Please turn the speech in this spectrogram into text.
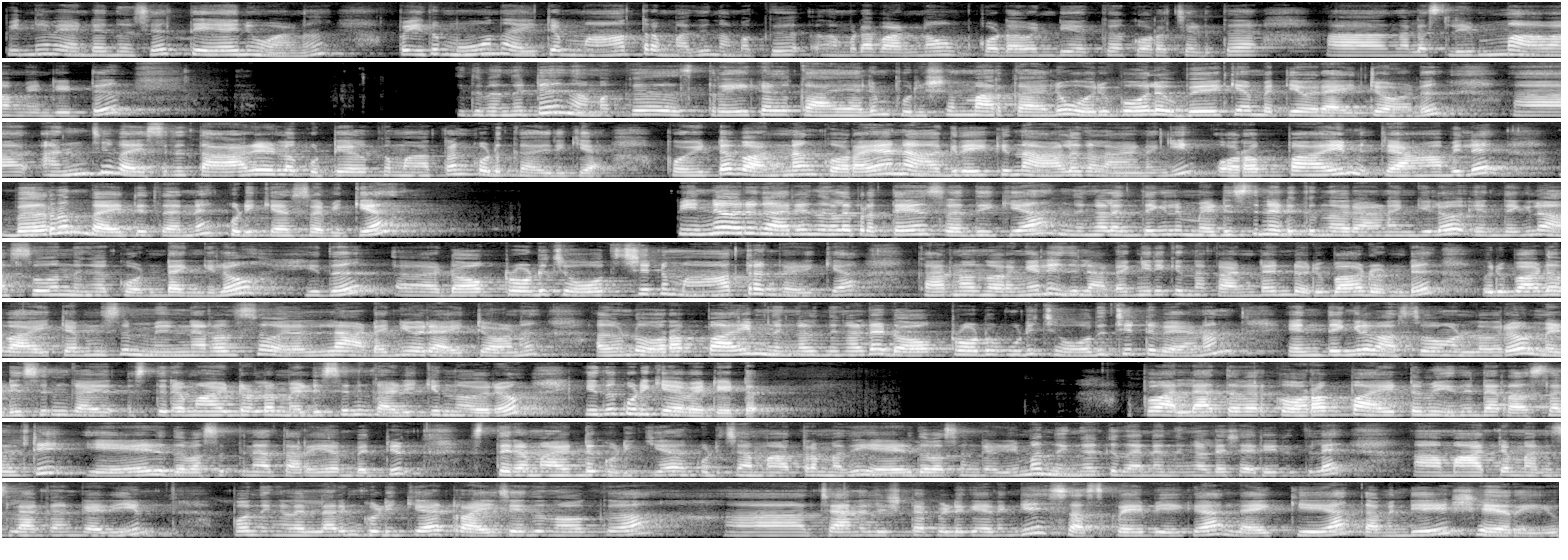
പിന്നെ വേണ്ടതെന്ന് വെച്ചാൽ തേനുമാണ്. അപ്പോൾ ഇത് മൂന്ന് ഐറ്റം മാത്രം മതി. നമുക്ക് നമ്മുടെ വണ്ണവും കുടവണ്ടിയൊക്കെ കുറച്ചെടുത്ത് നല്ല സ്ലിം ആവാൻ വേണ്ടിയിട്ട്. ഇത് വന്നിട്ട് നമുക്ക് സ്ത്രീകൾക്കായാലും പുരുഷന്മാർക്കായാലും ഒരുപോലെ ഉപയോഗിക്കാൻ പറ്റിയ ഒരു ഐറ്റമാണ്. അഞ്ച് വയസ്സിന് താഴെയുള്ള കുട്ടികൾക്ക് മാത്രം കൊടുക്കാതിരിക്കുക. പോയിട്ട് വണ്ണം കുറയാൻ ആഗ്രഹിക്കുന്ന ആളുകളാണെങ്കിൽ ഉറപ്പായും രാവിലെ വെറും വയറ്റിൽ തന്നെ കുടിക്കാൻ ശ്രമിക്കുക. പിന്നെ ഒരു കാര്യം നിങ്ങൾ പ്രത്യേകം ശ്രദ്ധിക്കുക. നിങ്ങൾ എന്തെങ്കിലും മെഡിസിൻ എടുക്കുന്നവരാണെങ്കിലോ എന്തെങ്കിലും അസുഖം നിങ്ങൾക്കുണ്ടെങ്കിലോ ഇത് ഡോക്ടറോട് ചോദിച്ചിട്ട് മാത്രം കഴിക്കുക. കാരണം എന്ന് പറഞ്ഞാൽ ഇതിൽ അടങ്ങിയിരിക്കുന്ന കണ്ടന്റ് ഒരുപാടുണ്ട്. ഒരുപാട് വൈറ്റമിൻസും മിനറൽസും എല്ലാം അടങ്ങിയ ഒരു ഐറ്റമാണ് അതുകൊണ്ട് ഉറപ്പായും നിങ്ങൾ നിങ്ങളുടെ ഡോക്ടറോട് കൂടി ചോദിച്ചിട്ട് വേണം എന്തെങ്കിലും അസുഖമുള്ളവരോ മെഡിസിൻ സ്ഥിരമായിട്ടുള്ള മെഡിസിൻ കഴിക്കുന്നവരോ ഇത് കുടിക്കാൻ വേണ്ടിയിട്ട്. അപ്പോൾ അല്ലാത്തവർക്ക് ഉറപ്പായിട്ടും ഇതിന്റെ റിസൾട്ട് ഏഴ് ദിവസത്തിനകത്ത് അറിയാൻ പറ്റും. സ്ഥിരമായിട്ട് കുടിക്കുക കുടിച്ചാൽ മാത്രം മതി. ഏഴ് ദിവസം കഴിയുമ്പോൾ നിങ്ങൾക്ക് തന്നെ നിങ്ങളുടെ ശരീരത്തിലെ മാറ്റം മനസ്സിലാക്കാൻ കഴിയും. അപ്പോൾ നിങ്ങളെല്ലാവരും കുടിക്കുക ട്രൈ ചെയ്ത് നോക്കുക. ചാനൽ ഇഷ്ടപ്പെടുകയാണെങ്കിൽ സബ്സ്ക്രൈബ് ചെയ്യുക ലൈക്ക് ചെയ്യുക കമന്റ് ചെയ്യുക ഷെയർ ചെയ്യൂ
